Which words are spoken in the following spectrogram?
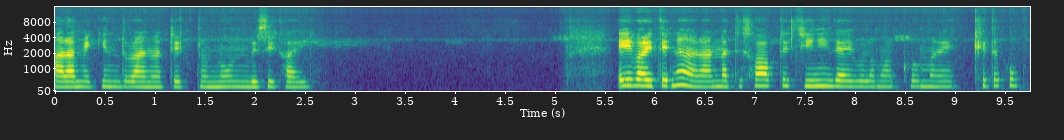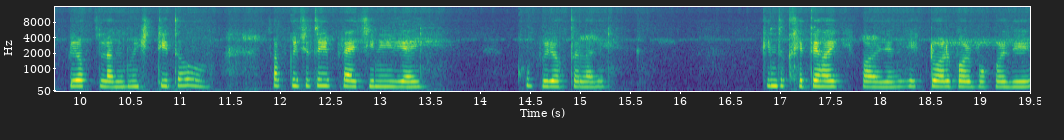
আর আমি কিন্তু রান্নাতে একটু নুন বেশি খাই। এই বাড়িতে না রান্নাতে সবতে চিনি দেয় বলে আমার খুব মানে খেতে খুব বিরক্ত লাগে, মিষ্টি তো। সব কিছুতেই প্রায় চিনি দেয়। খুব বিরক্ত লাগে। কিন্তু খেতে হয় কি করা যাবে? একটু অল্প অল্প করে দিয়ে।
